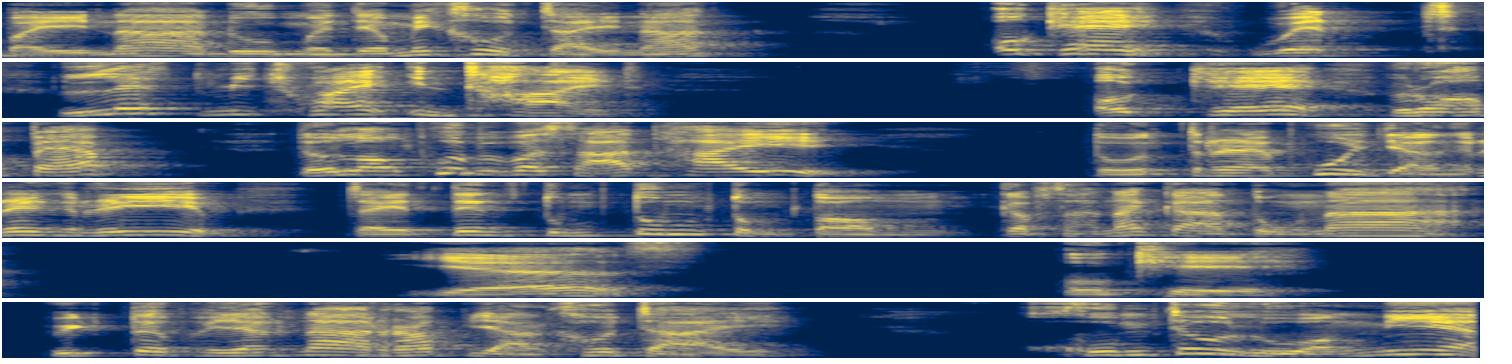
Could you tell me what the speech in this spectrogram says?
ใบหน้าดูเหมือนยังไม่เข้าใจนัก โอเค wait let me try in Thai โอเค รอแป๊บ เดี๋ยวลองพูดเป็นภาษาไทยโตนแตรพูดอย่างเร่งรีบ ใจเต้นตุ้มตุ้มต่อมต่อมๆกับสถานการณ์ตรงหน้า yes โอเค วิกเตอร์พยักหน้ารับอย่างเข้าใจ คุมเจ้าหลวงเนี่ย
